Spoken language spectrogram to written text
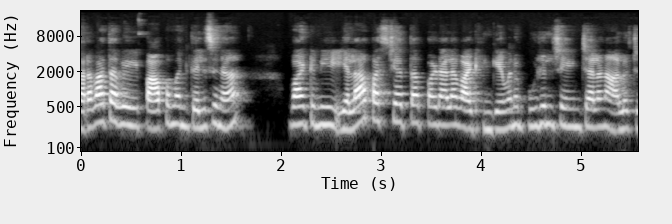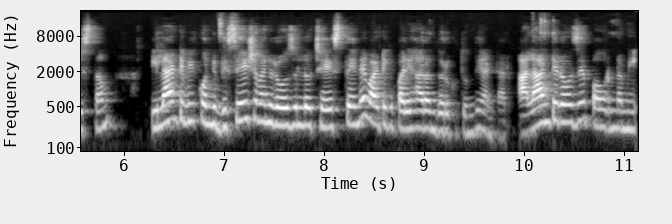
తర్వాత అవి పాపం అని తెలిసినా వాటిని ఎలా పశ్చాత్తాపడాలా వాటికి ఇంకేమైనా పూజలు చేయించాలని ఆలోచిస్తాం. ఇలాంటివి కొన్ని విశేషమైన రోజుల్లో చేస్తేనే వాటికి పరిహారం దొరుకుతుంది అంటారు. అలాంటి రోజే పౌర్ణమి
